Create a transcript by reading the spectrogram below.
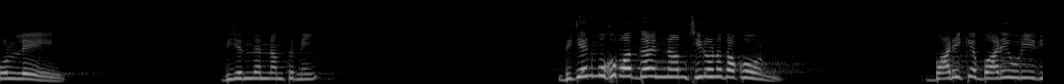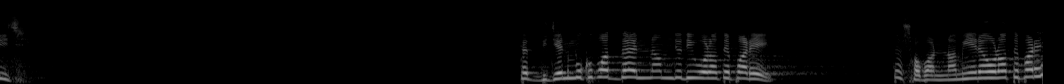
করলে, দ্বিজেন্দ্রের নাম তো নেই। দ্বিজেন মুখোপাধ্যায়ের নাম ছিল না তখন। বাড়িকে বাড়ি উড়িয়ে দিয়েছে। তা দ্বিজেন মুখোপাধ্যায়ের নাম যদি ওড়াতে পারে, তো সবার নামই এরা ওড়াতে পারে।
